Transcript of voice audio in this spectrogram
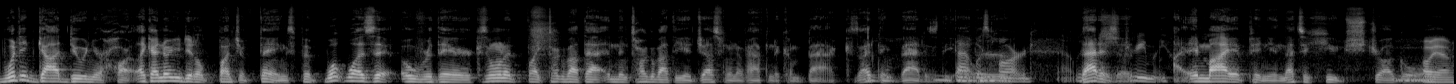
What did God do in your heart? Like I know you did a bunch of things, but what was it over there? Because I want to like talk about that and then talk about the adjustment of having to come back. Because I think that is the That was hard. That was That is extremely a, hard. in my opinion, that's a huge struggle. Oh, yeah.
